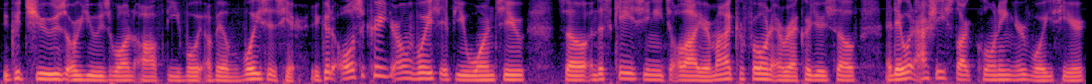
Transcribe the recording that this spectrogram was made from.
you could choose or use one of the vo available voices here. You could also create your own voice if you want to. So in this case, you need to allow your microphone and record yourself, and they would actually start cloning your voice here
